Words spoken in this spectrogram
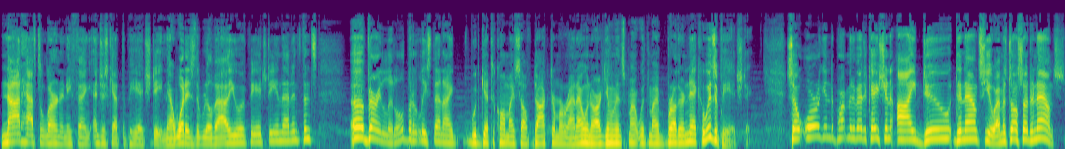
not have to learn anything, and just get the PhD. Now, what is the real value of PhD in that instance? Uh, very little, but at least then I would get to call myself Dr. Morano in arguments with my brother Nick, who is a PhD. So, Oregon Department of Education, I do denounce you. I must also denounce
